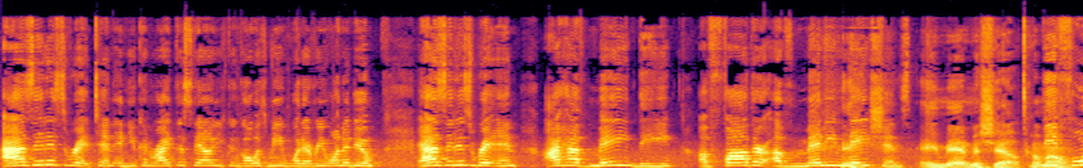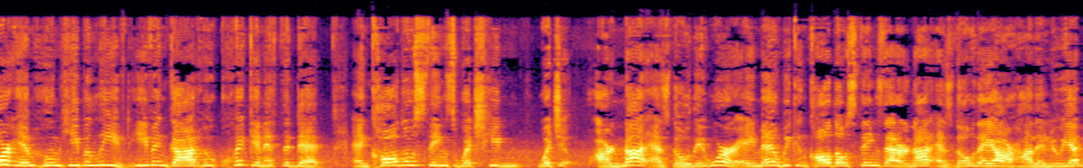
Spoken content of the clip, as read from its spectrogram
"As it is written, and you can write this down, you can go with me whatever you want to do. As it is written, I have made thee a father of many nations." Amen, Michelle. Come on. before him whom he believed, even God who quickeneth the dead, and call those things which he which are not as though they were. Amen. We can call those things that are not as though they are. Hallelujah.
